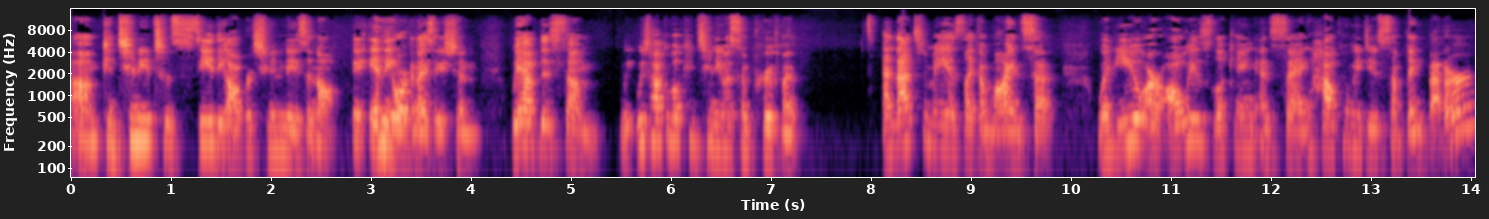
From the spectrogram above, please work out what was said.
um, continue to see the opportunities in, in the organization we have this um, we, we talk about continuous improvement. And that to me is like a mindset. When you are always looking and saying, how can we do something better?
